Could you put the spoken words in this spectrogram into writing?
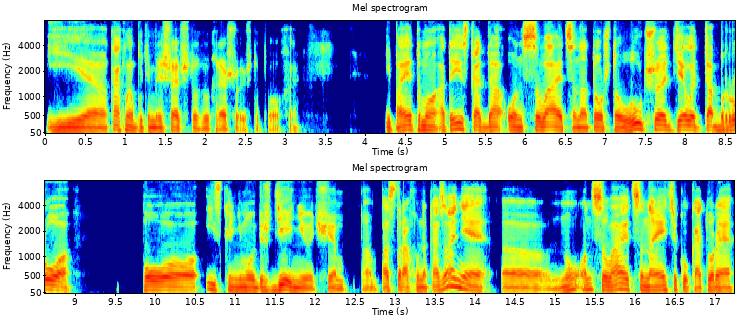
И как мы будем решать, что хорошо и что плохо? И поэтому атеист, когда он ссылается на то, что лучше делать добро по искреннему убеждению, чем там, по страху наказания, э, ну, он ссылается на этику, которая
